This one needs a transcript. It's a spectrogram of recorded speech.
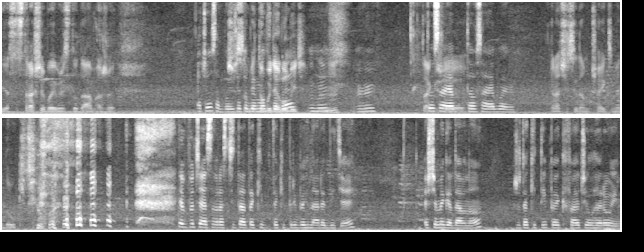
Ja sa strašne bojím, že si to dám a že, A čo sa bojíš, že, že to bude to moc bude dobré? ľúbiť. Mhm. Mhm. Takže To, sa ja, toho sa ja bojím. radšej si dám čajík z medovky. ty. Ja počkaj, ja som raz čítala taký, taký príbeh na Reddite, ešte mega dávno, že taký typek fajčil heroín.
